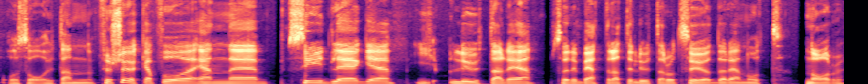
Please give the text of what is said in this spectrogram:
och så. Utan försöka få en eh, sydläge, lutar det så är det bättre att det lutar åt söder än åt norr.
